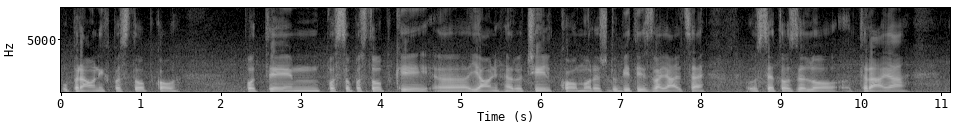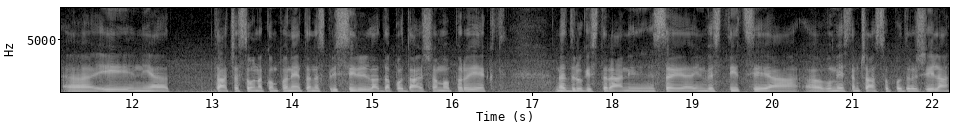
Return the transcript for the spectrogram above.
upravnih postopkov, potem so postopki uh, javnih naročil, ko moraš dobiti izvajalce, vse to zelo traja uh, in je ta časovna komponenta nas prisilila, da podaljšamo projekt. Na drugi strani se je investicija eh, v mestnem času podražila,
